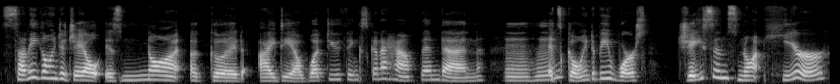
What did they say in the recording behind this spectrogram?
Sonny going to jail is not a good idea. What do you think's going to happen then? Mm-hmm. It's going to be worse. Jason's not here.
